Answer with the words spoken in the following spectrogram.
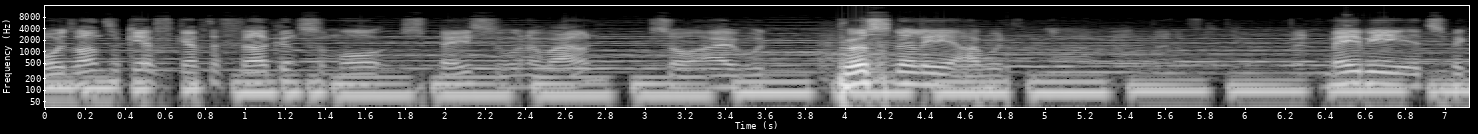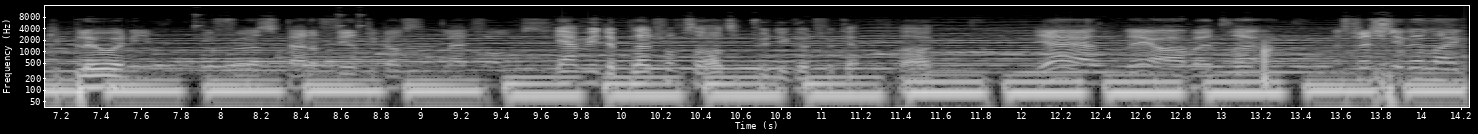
I would want to give Captain Falcon some more space to run around. So I would personally, I would. But maybe it's Mickey Blue and he prefers Battlefield because of the platforms. Yeah, I mean the platforms are also pretty good for Captain Falcon. Yeah, yeah, they are, but like, especially with like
